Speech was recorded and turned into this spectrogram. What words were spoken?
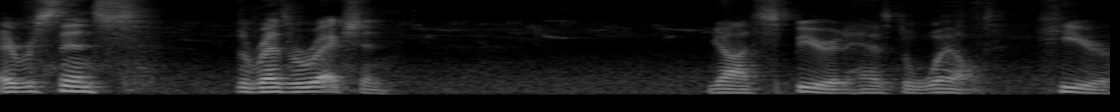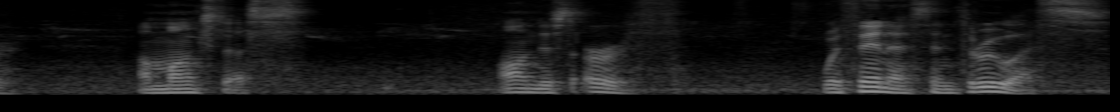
Ever since the resurrection, God's Spirit has dwelt here amongst us on this earth, within us and through us.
